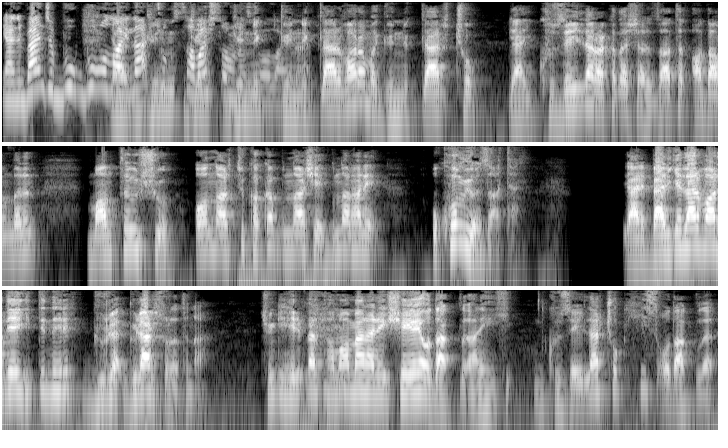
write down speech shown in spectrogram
Yani bence bu bu olaylar Ya gün- çok savaş gün- sonrası günlük, olaylar. Günlükler var ama günlükler çok yani kuzeyliler arkadaşlar zaten adamların mantığı şu. Onlar tükaka bunlar şey bunlar hani okumuyor zaten. Yani belgeler var diye gittiğinde herif güler, güler suratına. Çünkü herifler tamamen hani şeye odaklı. Hani kuzeyliler çok his odaklı.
